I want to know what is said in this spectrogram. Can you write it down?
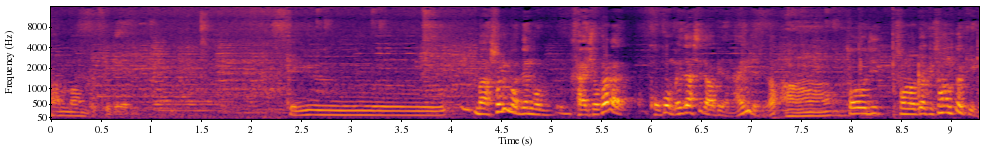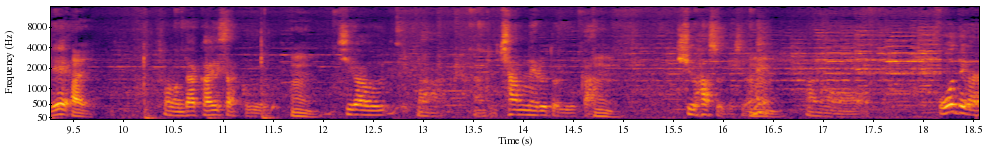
看板僕でっていうまあそれもでも最初からここを目指してたわけじゃないんですよ。あ当時その時その時で、あはい。その打開策うん。違う、まあ、なんてチャンネルというか、うん。周波数ですよね、あの大手が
